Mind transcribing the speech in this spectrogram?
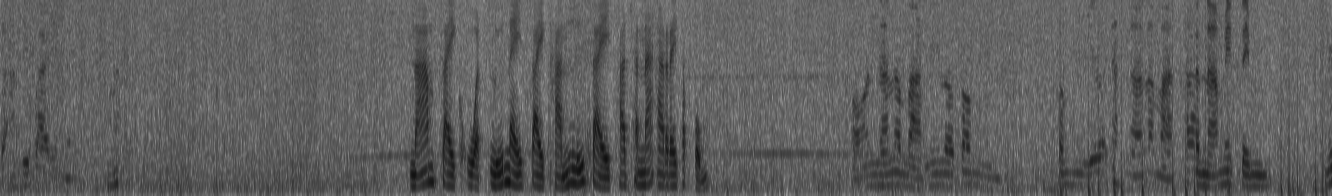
จะอธิบายยังไง น้ำใส่ขวดหรือในใส่ขันหรือใส่ภาชนะอะไรครับผมขอน้ำละหมาดนี่เราต้องต้องมีเยอะนะน้ำละหมาดถ้าน้ำไม่เต็มไม่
